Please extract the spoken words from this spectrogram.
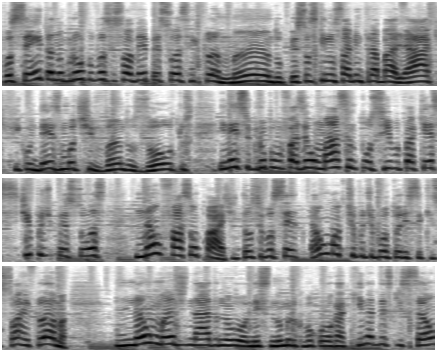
Você entra no grupo, você só vê pessoas reclamando, pessoas que não sabem trabalhar, que ficam desmotivando os outros, e nesse grupo eu vou fazer o máximo possível para que esse tipo de pessoas não façam parte. Então se você é um tipo de motorista que só reclama, não mande nada no, nesse número que eu vou colocar aqui na descrição,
